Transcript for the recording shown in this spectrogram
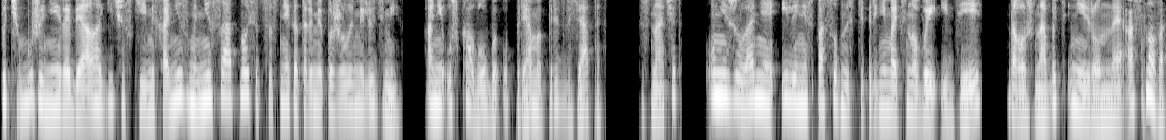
Почему же нейробиологические механизмы не соотносятся с некоторыми пожилыми людьми? Они узколобы, упрямы, предвзяты. Значит, у нежелания или неспособности принимать новые идеи должна быть нейронная основа.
